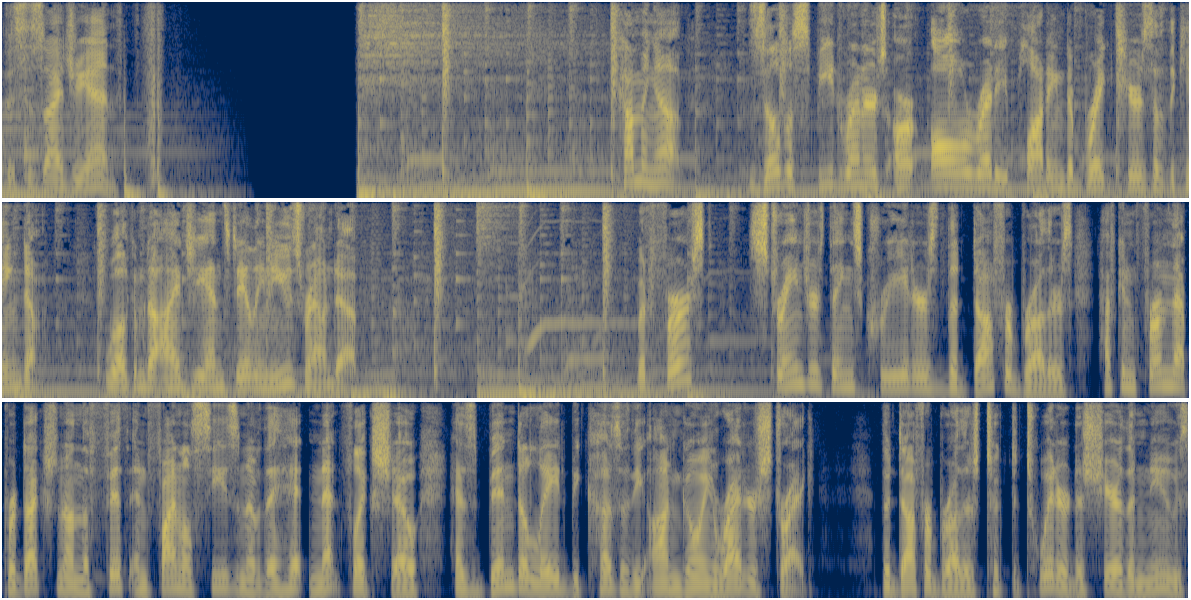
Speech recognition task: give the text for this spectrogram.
This is IGN. Coming up, Zelda speedrunners are already plotting to break Tears of the Kingdom. Welcome to IGN's Daily News Roundup. But first, Stranger Things creators the Duffer Brothers have confirmed that production on the fifth and final season of the hit Netflix show has been delayed because of the ongoing writer's strike. The Duffer Brothers took to Twitter to share the news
